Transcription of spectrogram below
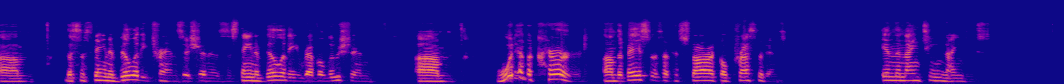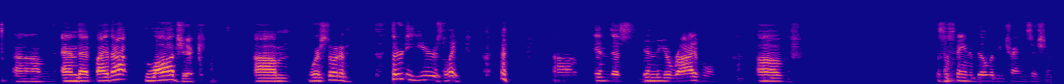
um, the sustainability transition and sustainability revolution um, would have occurred on the basis of historical precedent in the 1990s. Um, and that by that logic, um, we're sort of 30 years late uh, in this in the arrival of the sustainability transition.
